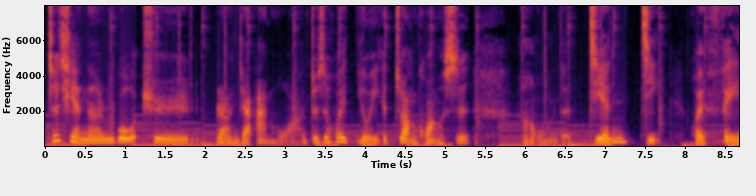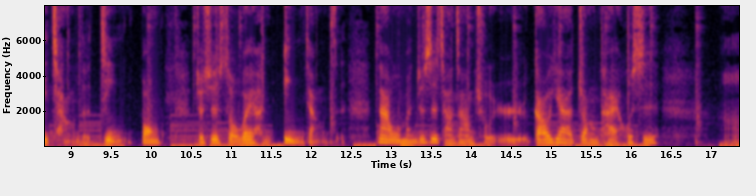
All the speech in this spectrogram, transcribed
之前呢，如果我去让人家按摩啊，就是会有一个状况是，啊，我们的肩颈会非常的紧绷，就是所谓很硬这样子。那我们就是常常处于高压的状态，或是嗯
